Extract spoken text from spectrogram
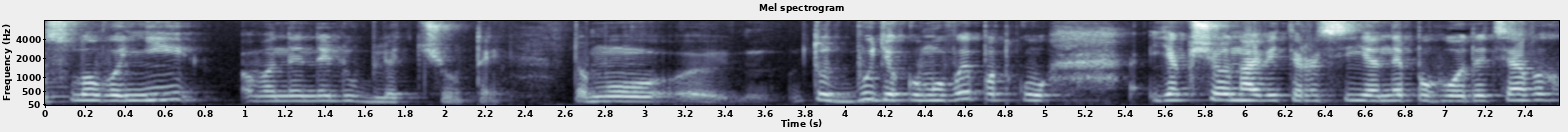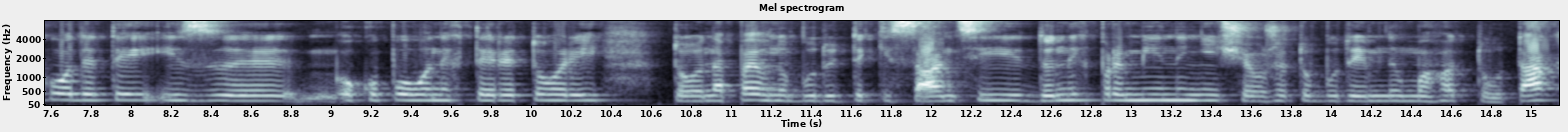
слово ні вони не люблять чути. Тому е, тут в будь-якому випадку, якщо навіть Росія не погодиться виходити із е, окупованих територій, то напевно будуть такі санкції до них примінені, що вже то буде їм не в магату. Так?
